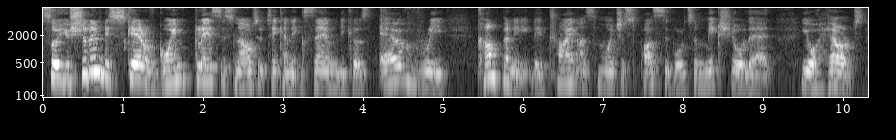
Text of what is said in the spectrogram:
So you shouldn't be scared of going places now to take an exam because every company, they're trying as much as possible to make sure that your health,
